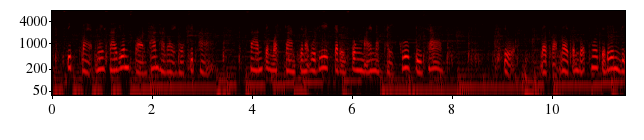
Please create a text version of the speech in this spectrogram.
18 เมษายน 2565 ศาลจังหวัดกาญจนบุรีก็ได้ส่งหมายนัดให้ครูปีชาโจทย์แล้วก็ร้อยตำรวจโทษจะรุ่นวิ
